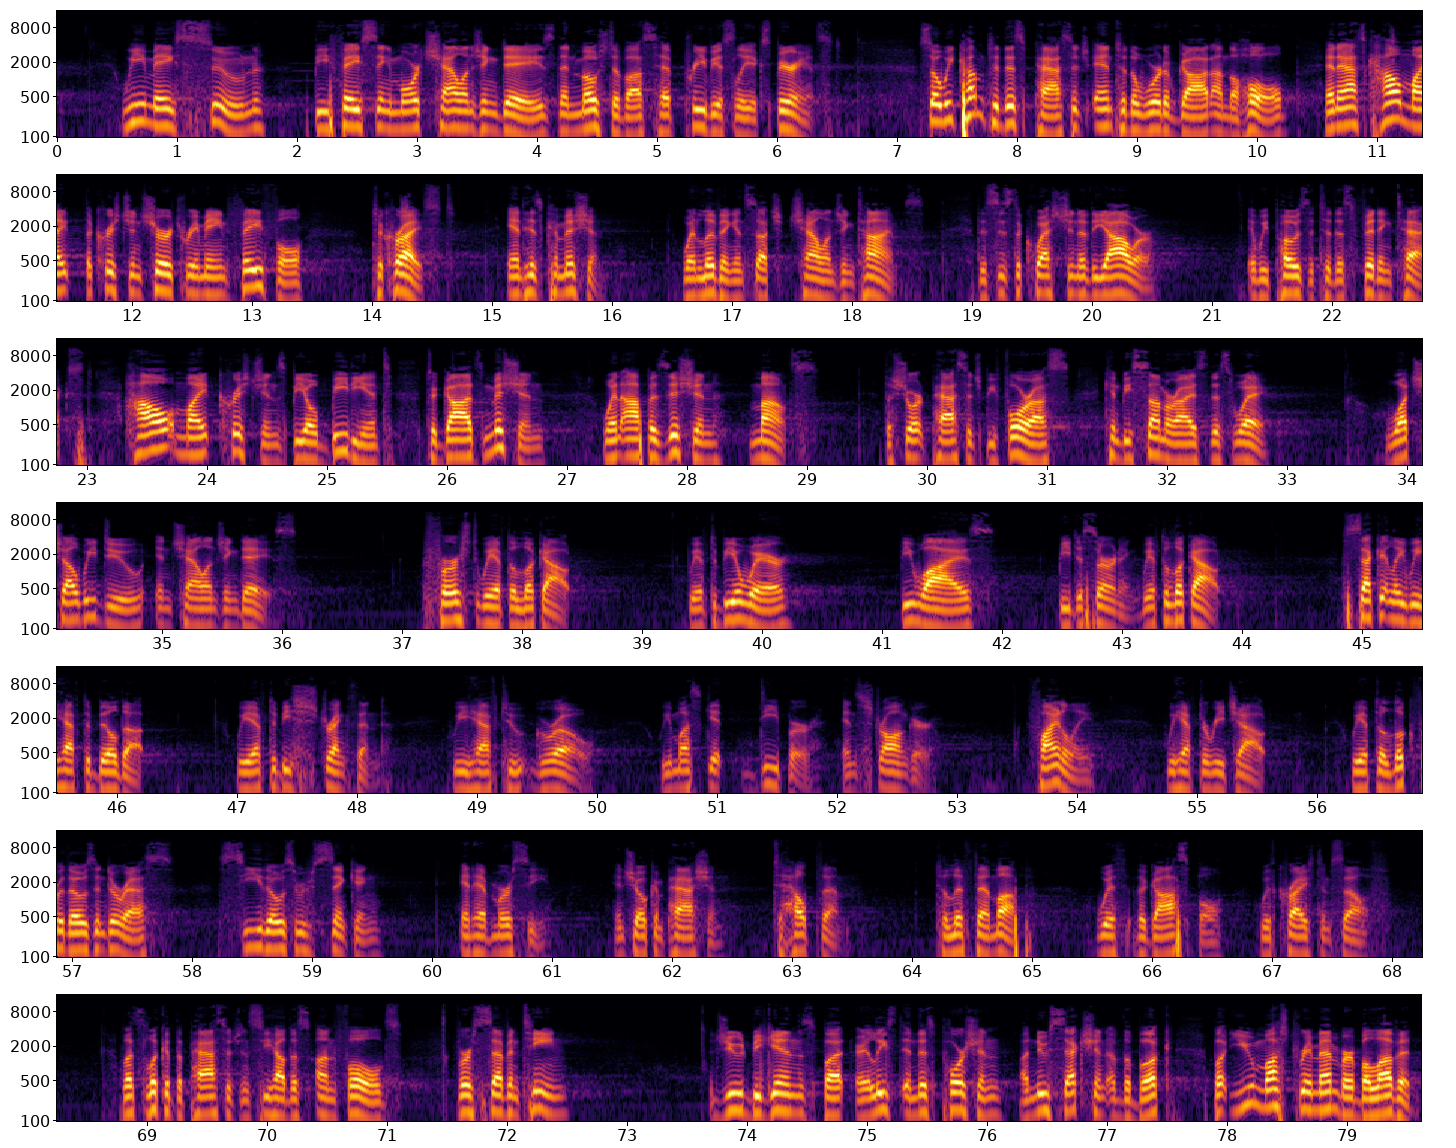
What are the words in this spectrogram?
we may soon be facing more challenging days than most of us have previously experienced. So we come to this passage and to the Word of God on the whole and ask how might the Christian church remain faithful to Christ and His commission when living in such challenging times? This is the question of the hour, and we pose it to this fitting text. How might Christians be obedient to God's mission when opposition mounts? The short passage before us can be summarized this way What shall we do in challenging days? First, we have to look out. We have to be aware, be wise, be discerning. We have to look out. Secondly, we have to build up. We have to be strengthened. We have to grow. We must get deeper and stronger. Finally, we have to reach out. We have to look for those in duress, see those who are sinking, and have mercy and show compassion to help them, to lift them up with the gospel, with Christ Himself. Let's look at the passage and see how this unfolds. Verse 17, Jude begins, but at least in this portion, a new section of the book. But you must remember, beloved,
